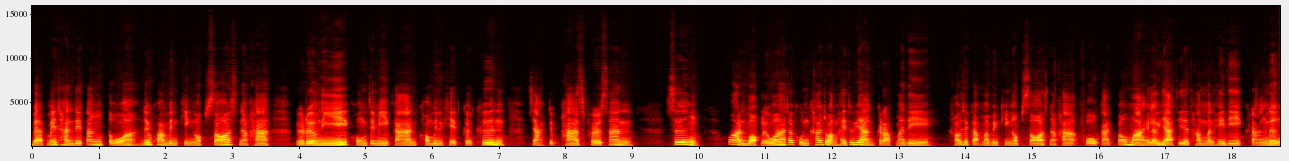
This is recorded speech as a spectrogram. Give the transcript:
แบบไม่ทันได้ตั้งตัว ด้วยความเป็น King of Swords นะคะ เร็วๆนี้คงจะมีการ communicate เกิดขึ้นจาก the past person ซึ่งว่านบอกเลยว่าถ้าคุณคาดหวังให้ทุกอย่างกลับมาดี เขาจะกลับมาเป็น King of Swords นะคะ โฟกัสเป้าหมายแล้วอยากที่จะทำมันให้ดีอีกครั้งหนึ่ง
